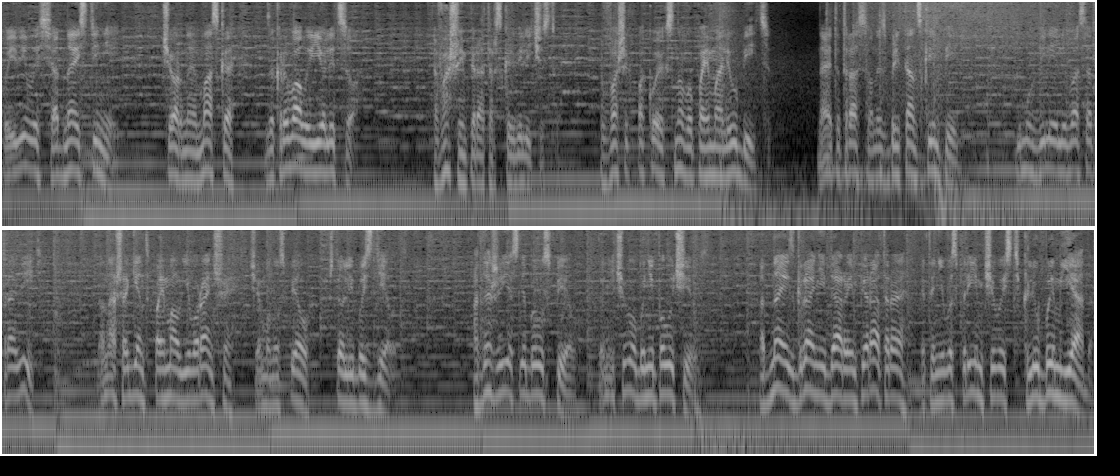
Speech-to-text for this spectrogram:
появилась одна из теней. Черная маска закрывала ее лицо. «Ваше императорское величество, в ваших покоях снова поймали убийцу. На этот раз он из Британской империи. Ему велели вас отравить, но наш агент поймал его раньше, чем он успел что-либо сделать. А даже если бы успел, то ничего бы не получилось. Одна из граней дара императора — это невосприимчивость к любым ядам.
